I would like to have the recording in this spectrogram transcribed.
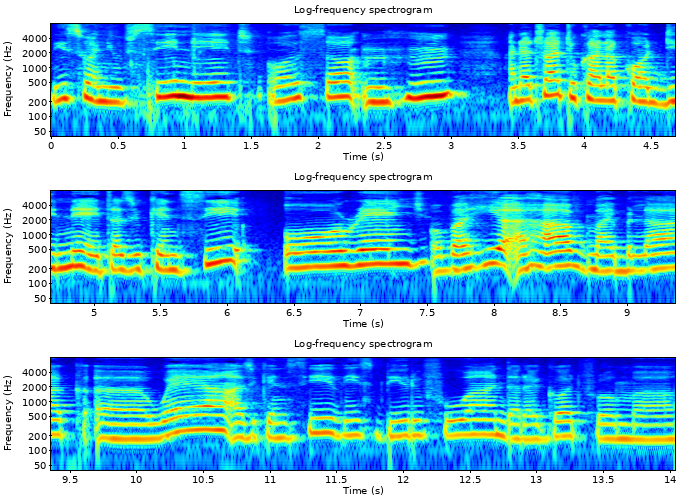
This one you've seen it also. Mm -hmm. and i try to color coordinate as you can see orange. Over here i have my black uh, wear. As you can see this beautiful one that i got from uh,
